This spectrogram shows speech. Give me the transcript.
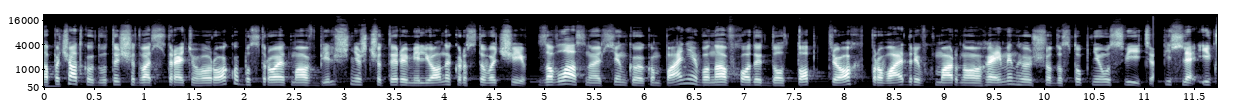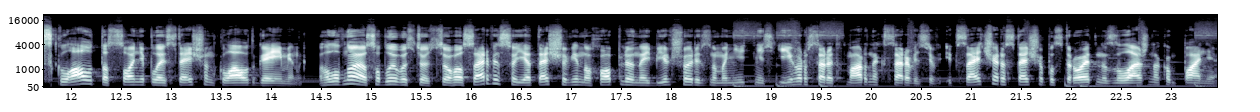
На початку 2023 року Boosteroid мав більш ніж 4 мільйони користувачів. За власною оцінкою компанії, вона входить до топ 3 провайдерів хмарного геймінгу, що доступні у світі, після xCloud та Sony PlayStation Cloud Gaming. Головною особливостю цього сервісу є те, що він охоплює найбільшу різноманітність ігор серед хмарних сервісів, і це через те, що Boosteroid незалежна компанія.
